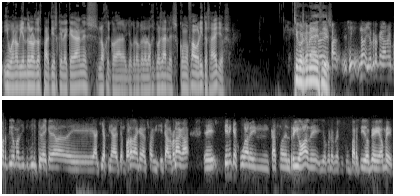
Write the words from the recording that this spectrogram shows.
Y bueno, viendo los dos partidos que le quedan, es lógico dar, yo creo que lo lógico es darles como favoritos a ellos. Chicos, ¿qué me decís? No, yo creo que ganó el partido más difícil que le quedaba de aquí a final de temporada, que era esa visita al Braga. Eh, tiene que jugar en casa del Río Ave. Yo creo que ese es un partido que, hombre,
